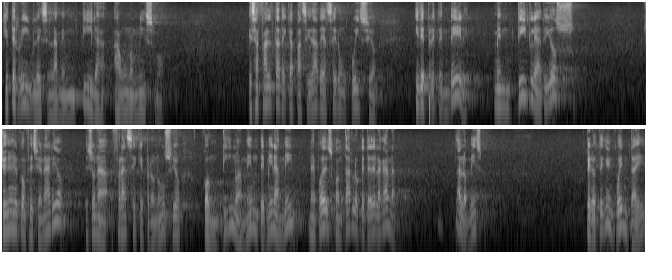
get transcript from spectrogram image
Qué terrible es la mentira a uno mismo. Esa falta de capacidad de hacer un juicio y de pretender mentirle a Dios. Yo en el confesionario es una frase que pronuncio continuamente. Mira, a mí me puedes contar lo que te dé la gana. Da lo mismo. Pero ten en cuenta, ¿eh?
